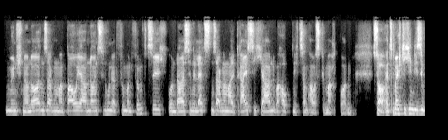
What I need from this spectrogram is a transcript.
Münchner Norden, sagen wir mal Baujahr 1955 und da ist in den letzten, sagen wir mal, 30 Jahren überhaupt nichts am Haus gemacht worden. So, jetzt möchte ich in diese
